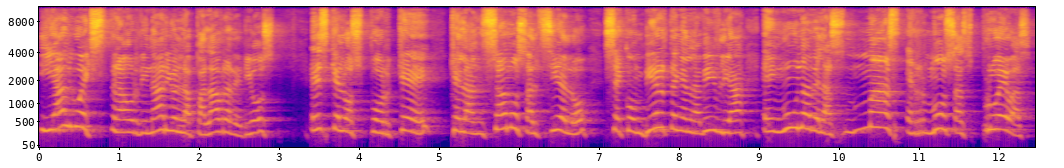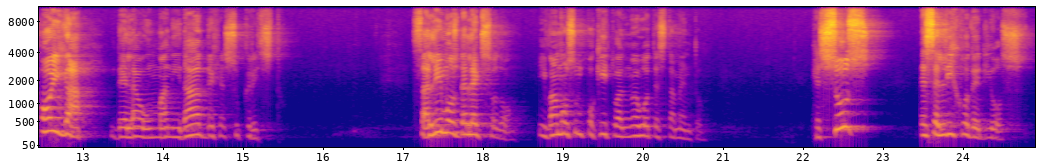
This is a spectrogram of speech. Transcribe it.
Y algo extraordinario en la palabra de Dios es que los por qué que lanzamos al cielo se convierten en la Biblia en una de las más hermosas pruebas, oiga, de la humanidad de Jesucristo. Salimos del Éxodo y vamos un poquito al Nuevo Testamento. Jesús es el Hijo de Dios.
